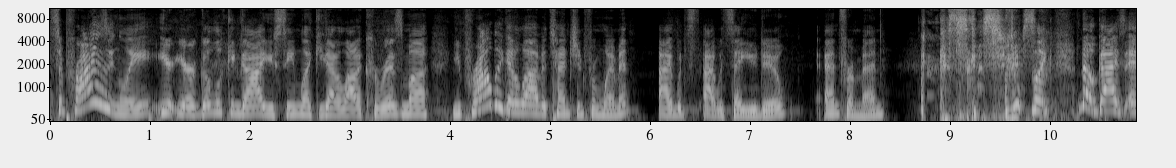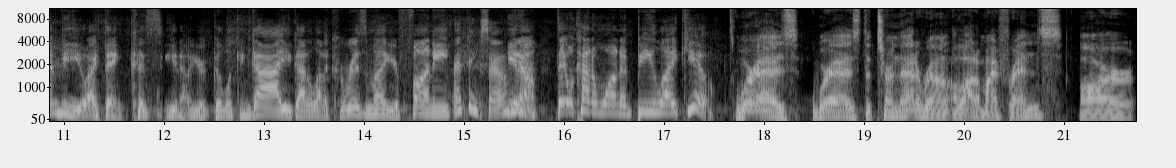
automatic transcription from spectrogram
surprisingly, you're, you're a good looking guy. You seem like you got a lot of charisma. You probably get a lot of attention from women. I would I would say you do, and from men. Because you're just like no guys envy you. I think because you know you're a good looking guy. You got a lot of charisma. You're funny. I think so. you yeah. know they will kind of want to be like you. whereas whereas to turn that around, a lot of my friends are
